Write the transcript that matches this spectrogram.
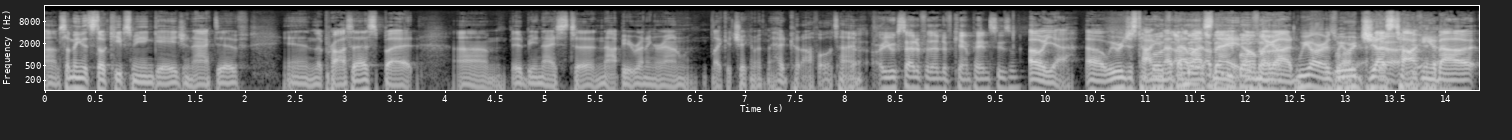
um, something that still keeps me engaged and active in the process, but. Um, it'd be nice to not be running around like a chicken with my head cut off all the time. Are you excited for the end of campaign season? Oh yeah, uh, we were just talking both- about that bet- last I bet you night. Oh my are. god, We are as We were just Yeah. talking about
